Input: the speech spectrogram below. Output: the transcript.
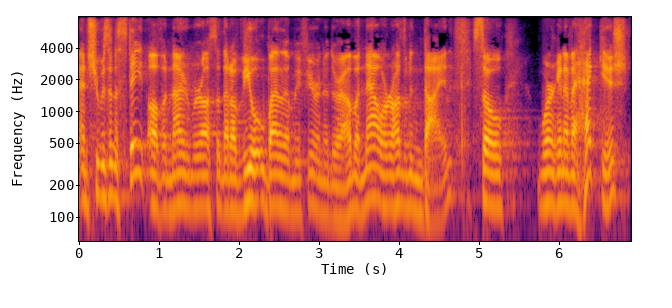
and she was in a state of a nair mirasa that avio ubayla mefir but now her husband died. So we're gonna have a hekish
